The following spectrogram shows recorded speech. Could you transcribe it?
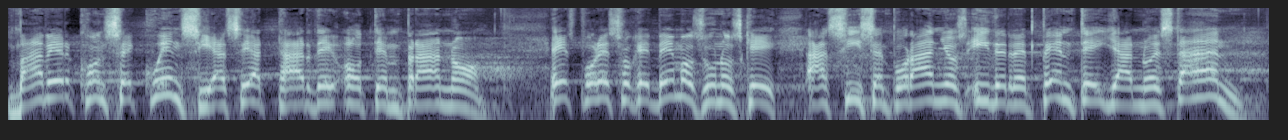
va a haber consecuencias, sea tarde o temprano. Es por eso que vemos unos que asisten por años y de repente ya no están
